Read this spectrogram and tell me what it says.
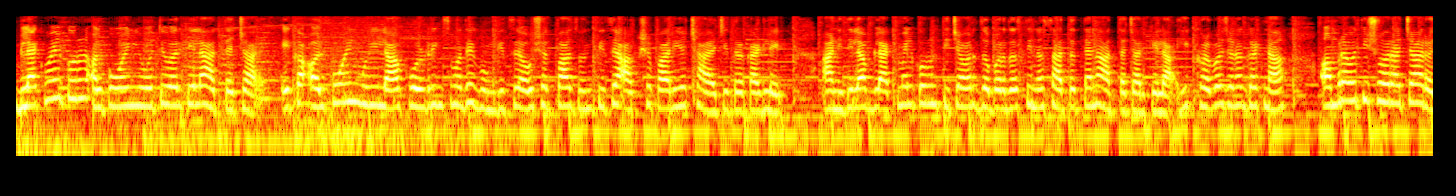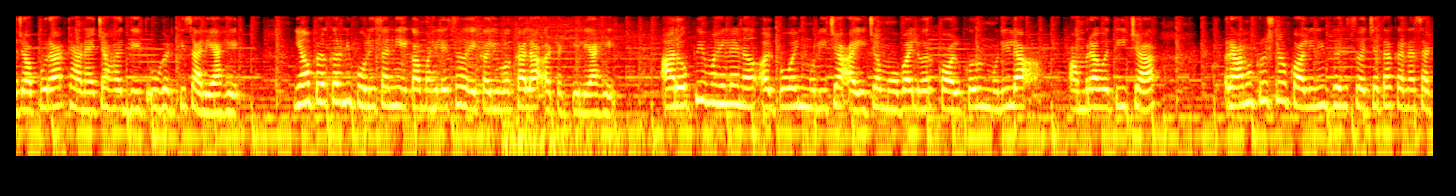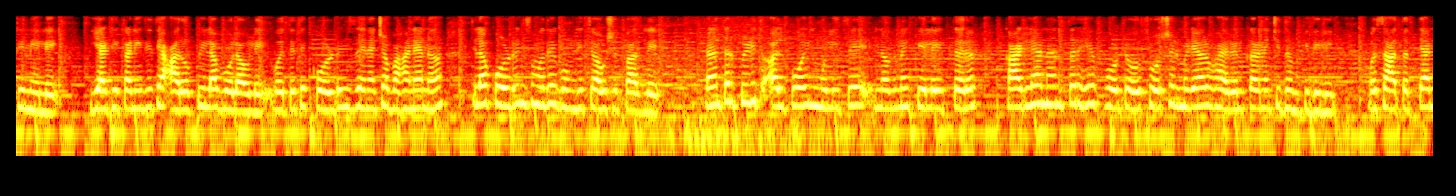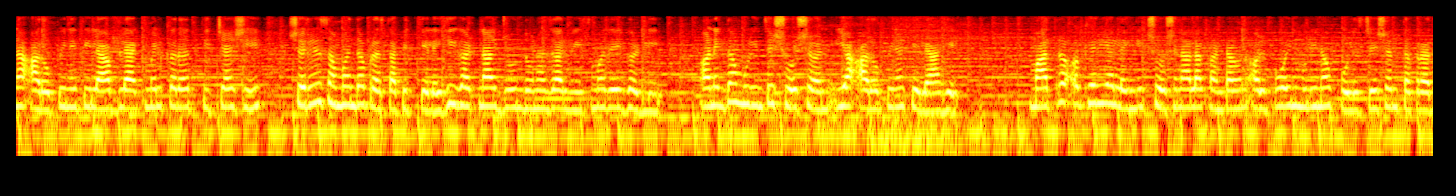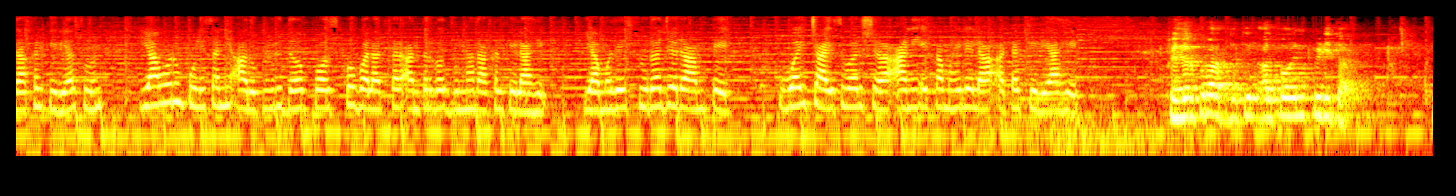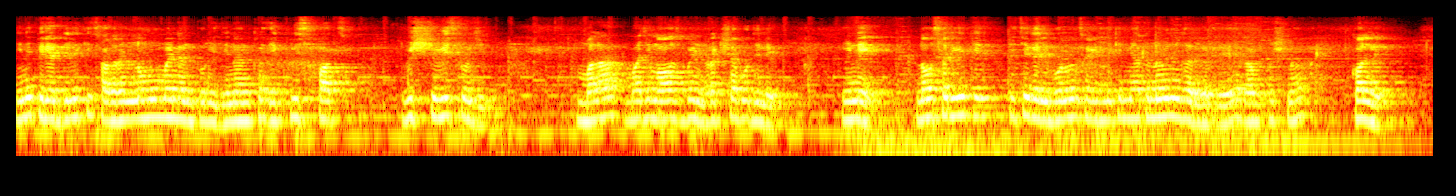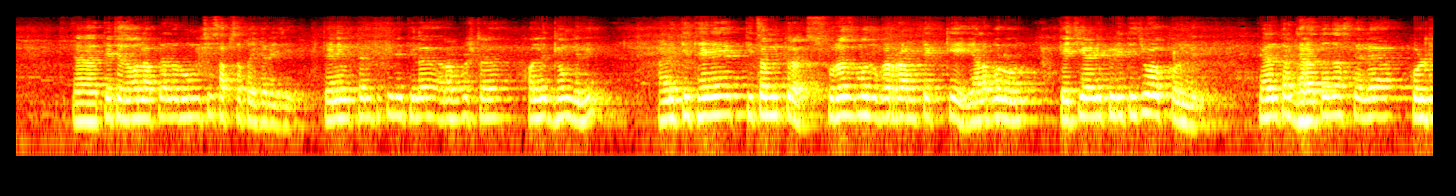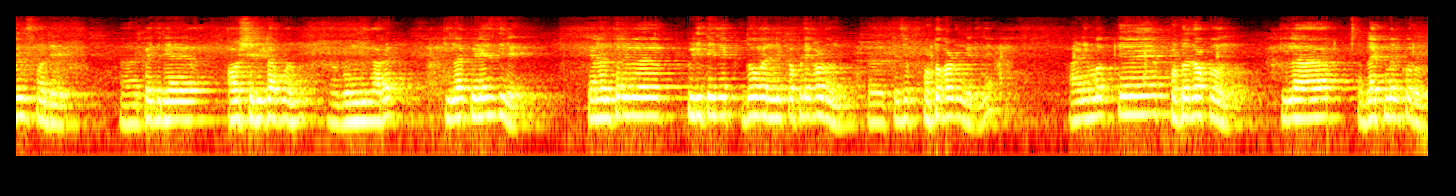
Blackmail करून अल्पवयीन युवतीवर केला अत्याचार. एका अल्पवयीन मुलीला कोल्ड्रिंक्समध्ये गुंगीचे औषध पाजून तिचे आक्षेपार्ह छायाचित्र काढले आणि तिला ब्लॅकमेल करून तिच्यावर जबरदस्तीनं सातत्यानं अत्याचार केला. ही खळबळजनक घटना अमरावती शहराच्या रजापुरा ठाण्याच्या हद्दीत उघडकीस आली आहे. या प्रकरणी पोलिसांनी एका महिलेसह एका युवकाला अटक केली आहे. आरोपी महिलेनं अल्पवयीन मुलीच्या आईच्या मोबाईलवर कॉल करून मुलीला अमरावतीच्या रामकृष्ण कॉलनीत घरी स्वच्छता करण्यासाठी नेले. या ठिकाणी तिथे आरोपीला बोलावले व तेथे कोल्ड्रिंक्स देण्याच्या बहाण्यानं तिला कोल्ड्रिंक्समध्ये गुंगीचे औषध पाजले. त्यानंतर पीडित अल्पवयीन मुलीचे नग्न केले तर काढल्यानंतर हे फोटो सोशल मीडियावर व्हायरल करण्याची धमकी दिली व सातत्यानं आरोपीने तिला ब्लॅकमेल करत तिच्याशी शरीर संबंध प्रस्थापित केले. ही घटना जून दोन हजार वीसमध्ये घडली. अनेकदा मुलींचे शोषण या आरोपीनं केले आहे. मात्र अखेर या लैंगिक शोषणाला कंटाळून अल्पवयीन मुलीनं पोलीस स्टेशन तक्रार दाखल केली असून यावरून पोलिसांनी आरोपीविरुद्ध पॉस्को बलात्कार अंतर्गत गुन्हा दाखल केला आहे. यामध्ये सूरज रामटेक वय चाळीस वर्ष आणि एका महिलेला अटक केली आहे. फ्रेझरपुरा हद्दीतील अल्पवयीन पीडिता. हिने फिर्याद दिली की साधारण नऊ महिन्यांपूर्वी दिनांक एकवीस पाच वीसशे वीस रोजी मला माझी मावस बहीण रक्षा बोधिले हिने नवसरी ती तिच्या घरी बोलवून सांगितले की मी आता नवीन घर घेतले रामकृष्ण कॉलनी. तिथे जाऊन आपल्याला रूमची साफसफाई करायची. त्यानिमित्ताने ती तिने तिला रामकृष्ण कॉलनीत घेऊन गेली. आणि तिथे तिचा मित्र सूरज मधुकर रामटेक्के याला बोलवून त्याची आणि पीडितेची ओळख करून दिली. त्यानंतर घरातच असलेल्या कोल्ड्रिंक्समध्ये काहीतरी औषधी टाकून गुंगीकारक तिला पिण्यास दिले. त्यानंतर अं, पीडितेचे दोघांनी कपडे काढून त्याचे फोटो काढून घेतले. आणि मग ते फोटो दाखवून तिला ब्लॅकमेल करून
